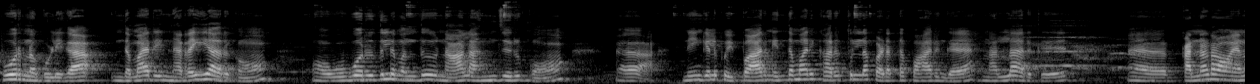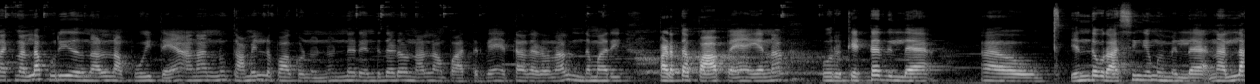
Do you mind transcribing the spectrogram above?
பூர்ண குளிகா இந்த மாதிரி நிறையா இருக்கும். ஒவ்வொரு இதில் வந்து நாலு அஞ்சு இருக்கும். நீங்களும் போய் பாருங்கள் இந்த மாதிரி கருத்துள்ள படத்தை பாருங்கள் நல்லா இருக்குது கன்னடம் எனக்கு நல்லா புரியறதுனால நான் போயிட்டேன். ஆனால் இன்னும் தமிழில் பார்க்கணும். இன்னும் இன்னும் ரெண்டு தடவைனாலும் நான் பார்த்துருவேன். எத்தனை தடவைனாலும் இந்த மாதிரி படத்தை பார்ப்பேன். ஏன்னா ஒரு கெட்டதில்லை. எந்த ஒரு அசிங்கமும் இல்லை. நல்லா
